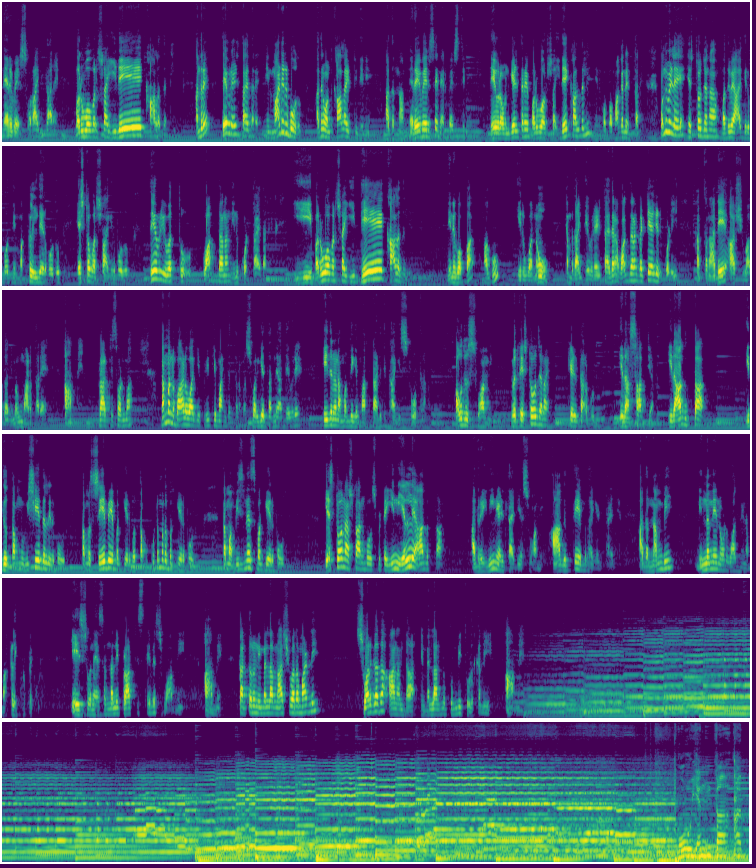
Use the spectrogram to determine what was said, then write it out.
ನೆರವೇರಿಸೋರಾಗಿದ್ದಾರೆ ಬರುವ ವರ್ಷ ಇದೇ ಕಾಲದಲ್ಲಿ. ಅಂದ್ರೆ ದೇವರು ಹೇಳ್ತಾ ಇದ್ದಾರೆ, ನೀನು ಮಾಡಿರ್ಬೋದು, ಆದರೆ ಒಂದು ಕಾಲ ಇಟ್ಟಿದ್ದೀನಿ, ಅದನ್ನು ನಾನು ನೆರವೇರಿಸೇ ನೆರವೇರಿಸ್ತೀನಿ. ದೇವರು ಅವನ್ಗೆ ಹೇಳ್ತಾರೆ, ಬರುವ ವರ್ಷ ಇದೇ ಕಾಲದಲ್ಲಿ ನಿನಗೊಬ್ಬ ಮಗನಿರ್ತಾನೆ. ಒಂದು ವೇಳೆ ಎಷ್ಟೋ ಜನ ಮದುವೆ ಆಗಿರ್ಬೋದು ನಿಮ್ಮ ಮಕ್ಕಳು ಇಲ್ಲದೆ ಇರ್ಬೋದು, ಎಷ್ಟೋ ವರ್ಷ ಆಗಿರ್ಬೋದು, ದೇವರು ಇವತ್ತು ವಾಗ್ದಾನ ನಿನಗೆ ಕೊಡ್ತಾ ಇದ್ದಾರೆ. ಈ ಬರುವ ವರ್ಷ ಇದೇ ಕಾಲದಲ್ಲಿ ನಿನಗೊಬ್ಬ ಮಗು ಇರುವನು. ಎಂಬುದಾಗಿ ದೇವರು ಹೇಳ್ತಾ ಇದ್ದಾರೆ. ವಾಗ್ದಾನ ಗಟ್ಟಿಯಾಗಿ ಇಟ್ಕೊಳ್ಳಿ ಕರ್ತನ ಅದೇ ಆಶೀರ್ವಾದ ನಿಮಗೆ ಮಾಡ್ತಾರೆ. ಆಮೇಲೆ ಪ್ರಾರ್ಥಿಸೋಣ ನಮ್ಮನ್ನು ಬಾಳವಾಗಿ ಪ್ರೀತಿ ಮಾಡಿದಂತ ನಮ್ಮ ಸ್ವರ್ಗೀಯ ತಂದೆ ಆ ದೇವರೇ ಇದನ್ನ ನಮ್ಮೊಂದಿಗೆ ಮಾತನಾಡಿದಕ್ಕಾಗಿ ಸ್ತೋತ್ರ. ಹೌದು ಸ್ವಾಮಿ, ಇವತ್ತು ಎಷ್ಟೋ ಜನ ಕೇಳ್ತಾ ಇರ್ಬೋದು, ಇದು ಅಸಾಧ್ಯ, ಇದಾಗುತ್ತಾ? ಇದು ತಮ್ಮ ವಿಷಯದಲ್ಲಿರ್ಬೋದು, ತಮ್ಮ ಸೇವೆ ಬಗ್ಗೆ ಇರ್ಬೋದು, ತಮ್ಮ ಕುಟುಂಬದ ಬಗ್ಗೆ ಇರ್ಬೋದು, ತಮ್ಮ ಬಿಸ್ನೆಸ್ ಬಗ್ಗೆ ಇರ್ಬೋದು. ಎಷ್ಟೋ ನಷ್ಟ ಅನುಭವಿಸ್ಬಿಟ್ಟೆ, ಇನ್ನು ಎಲ್ಲಿ ಆಗುತ್ತಾ? ಆದ್ರೆ ನೀನು ಹೇಳ್ತಾ ಇದೀಯ ಸ್ವಾಮಿ? ಆಗುತ್ತೆ ಎಂಬುದಾಗಿ ಹೇಳ್ತಾ ಇದೆ ಅದನ್ನ ನಂಬಿ ನಿನ್ನನ್ನೇ ನೋಡುವಾಗ ನಿನ್ನ ಮಕ್ಕಳಿಗೆ ಕೃಪೆ ಕೊಡು. ಯೇಸುವನ ಹೆಸರಿನಲ್ಲಿ ಪ್ರಾರ್ಥಿಸ್ತೇವೆ ಸ್ವಾಮಿ. ಆಮೇನ್. ಕರ್ತನು ನಿಮ್ಮೆಲ್ಲರನ್ನ ಆಶೀರ್ವಾದ ಮಾಡಲಿ. ಸ್ವರ್ಗದ ಆನಂದ ನಿಮ್ಮೆಲ್ಲರನ್ನು ತುಂಬಿ ತುಳುಕಲಿ. ಆಮೇನ್.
